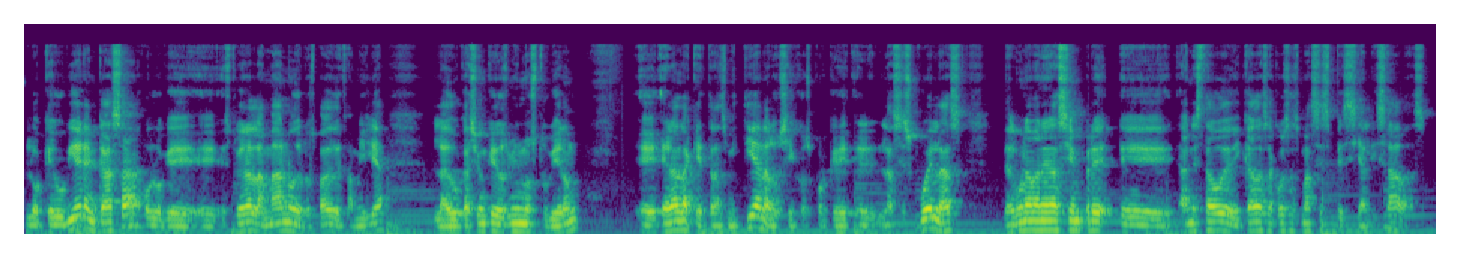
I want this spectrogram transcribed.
Lo que hubiera en casa o lo que estuviera a la mano de los padres de familia, la educación que ellos mismos tuvieron, era la que transmitían a los hijos, porque las escuelas de alguna manera siempre eh, han estado dedicadas a cosas más especializadas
